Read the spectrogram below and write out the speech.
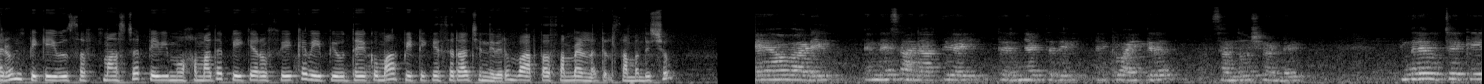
Arun P K Yusuf master P V Muhammad P K Rafeeq V P Udayakumar P T K Siraj എന്നിവരും വാർത്താ സമ്മേളനത്തിൽ സംബന്ധിച്ചു. വാർഡിൽ എന്നെ സ്ഥാനാർത്ഥിയായി തിരഞ്ഞെടുത്തതിൽ എനിക്ക് ഭയങ്കര സന്തോഷമുണ്ട്. ഇന്നലെ ഉച്ചയ്ക്ക്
